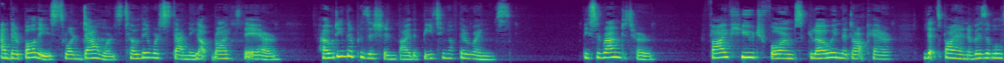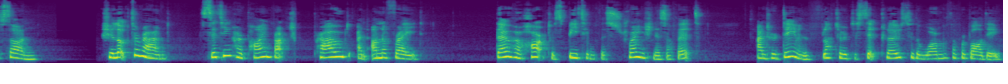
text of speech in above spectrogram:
and their bodies swung downwards till they were standing upright in the air, holding their position by the beating of their wings. They surrounded her, five huge forms glowing in the dark air, lit by an invisible sun. She looked around, sitting her pine branch proud and unafraid though her heart was beating with the strangeness of it, and her dæmon fluttered to sit close to the warmth of her body.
